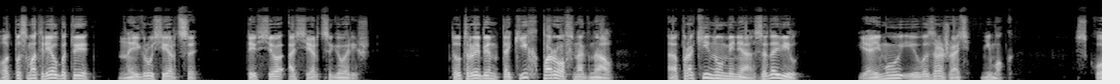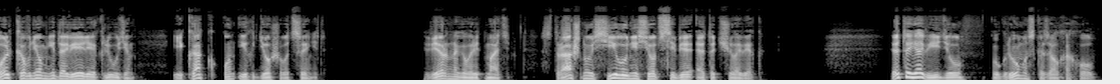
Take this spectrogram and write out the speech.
Вот посмотрел бы ты на игру сердца. Ты все о сердце говоришь. Тут Рыбин таких паров нагнал, опрокинул меня, задавил — я ему и возражать не мог. Сколько в нем недоверия к людям, и как он их дешево ценит. — Верно, — говорит мать, — страшную силу несет в себе этот человек. — Это я видел, — угрюмо сказал Хохол. —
